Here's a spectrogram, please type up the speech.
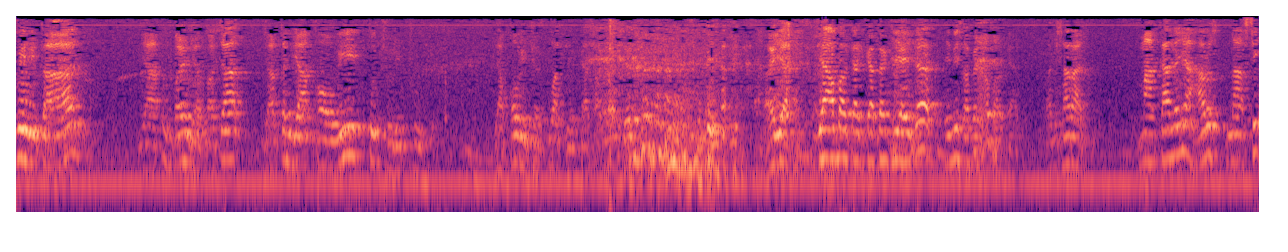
wiridan ya umpamanya dia baca jangan yakowi tujuh ribu Ya kau dia kuat dia kata oh, iya, dia amalkan kata kiainya ini sampai amalkan. Tapi syarat makanannya harus nasi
